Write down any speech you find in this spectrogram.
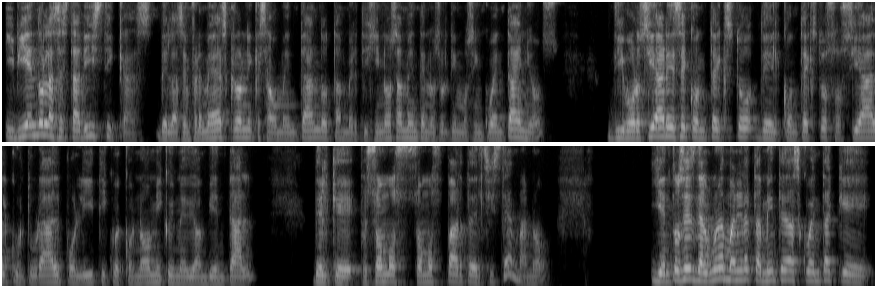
y viendo las estadísticas de las enfermedades crónicas aumentando tan vertiginosamente en los últimos 50 años, divorciar ese contexto del contexto social, cultural, político, económico y medioambiental, del que pues somos, somos parte del sistema, ¿no? Y entonces de alguna manera también te das cuenta que,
